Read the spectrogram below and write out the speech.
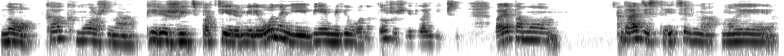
Но как можно пережить потерю миллиона, не имея миллиона? Тоже же ведь логично. Поэтому да, действительно, мы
